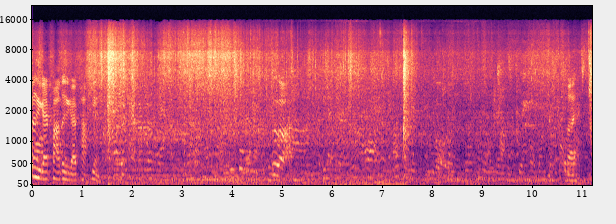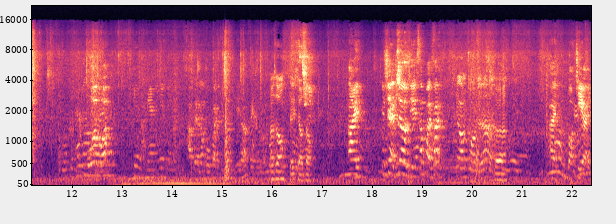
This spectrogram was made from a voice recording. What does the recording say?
等于该拍，等于该拍紧。来。我我。阿伯，咱无摆几多钱啊？阿松，谁小董？哎，就现在这条节三百块。要做的啊。对啊。哎，大只诶，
